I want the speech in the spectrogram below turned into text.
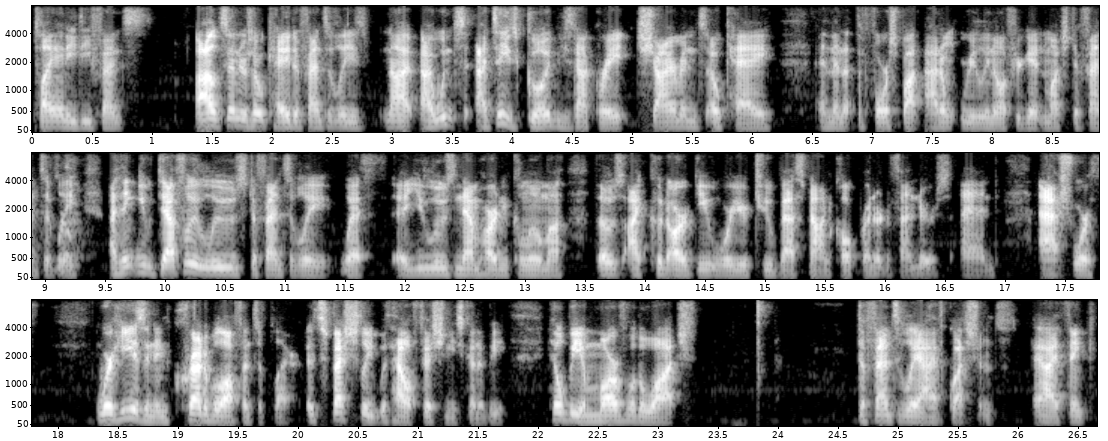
play any defense? Alexander's okay defensively. He's not. I wouldn't. Say, I'd say he's good. He's not great. Scheierman's okay. And then at the four spot, I don't really know if you're getting much defensively. I think you definitely lose defensively with uh, you lose Nembhard and Kaluma. Those I could argue were your two best non Kalkbrenner defenders. And Ashworth, where he is an incredible offensive player, especially with how efficient he's going to be. He'll be a marvel to watch. Defensively, I have questions. I think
